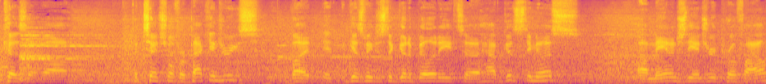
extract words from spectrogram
because of uh, potential for pec injuries but it gives me just a good ability to have good stimulus, uh, manage the injury profile,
